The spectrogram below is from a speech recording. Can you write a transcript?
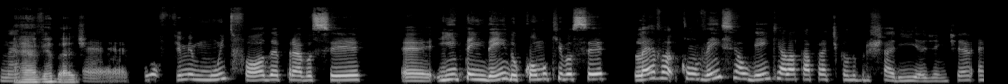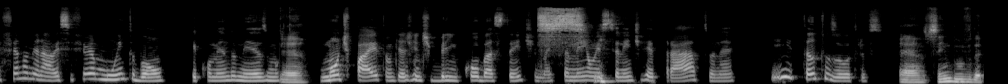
né? É verdade. É, um filme muito foda para você é, ir entendendo como que você leva, convence alguém que ela tá praticando bruxaria, gente. É, é fenomenal. Esse filme é muito bom. Recomendo mesmo. É. Monty Python, que a gente brincou bastante, mas também é um excelente retrato, né? E tantos outros. É, sem dúvida.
